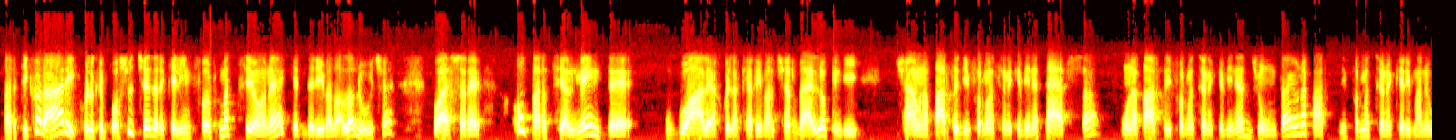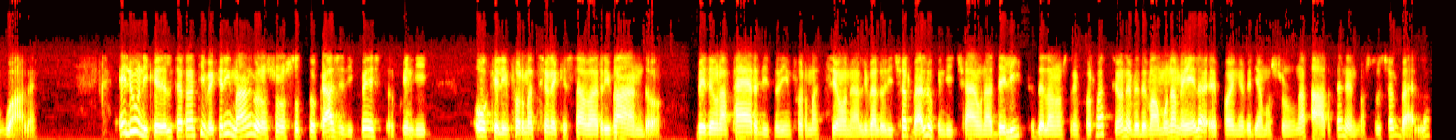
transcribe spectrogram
particolari, quello che può succedere è che l'informazione che deriva dalla luce può essere o parzialmente uguale a quella che arriva al cervello, quindi c'è una parte di informazione che viene persa, una parte di informazione che viene aggiunta e una parte di informazione che rimane uguale. E le uniche alternative che rimangono sono sottocasi di questo, quindi o che l'informazione che stava arrivando vede una perdita di informazione a livello di cervello, quindi c'è una delete della nostra informazione, vedevamo una mela e poi ne vediamo solo una parte nel nostro cervello,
